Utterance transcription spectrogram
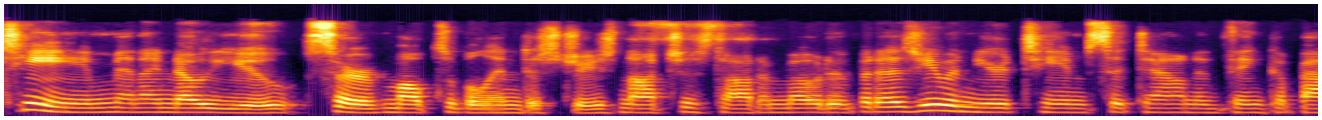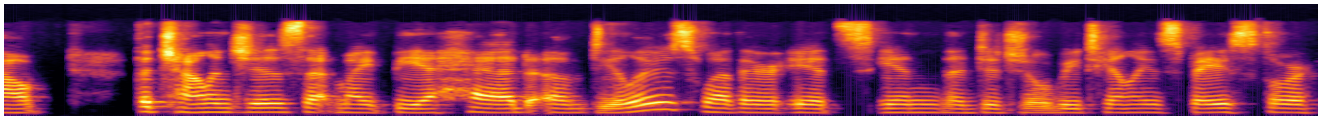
team, and I know you serve multiple industries, not just automotive, but as you and your team sit down and think about the challenges that might be ahead of dealers, whether it's in the digital retailing space or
